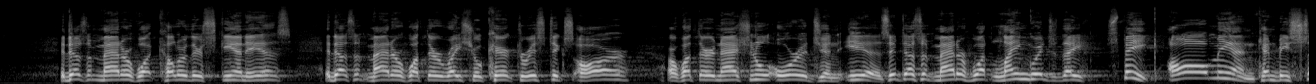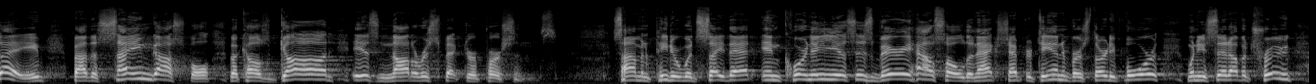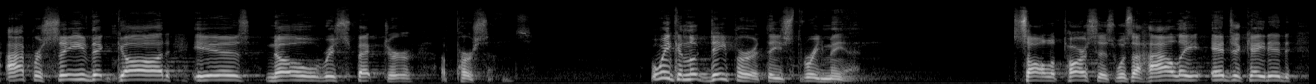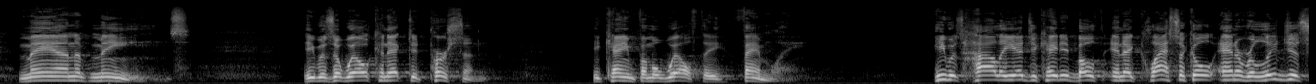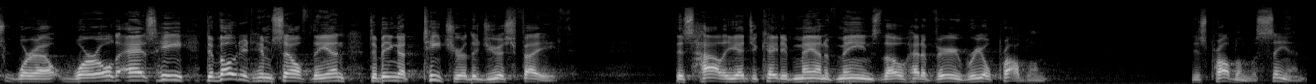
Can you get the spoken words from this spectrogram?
It doesn't matter what color their skin is, it doesn't matter what their racial characteristics are or what their national origin is. It doesn't matter what language they speak. All men can be saved by the same gospel because God is not a respecter of persons. Simon Peter would say that in Cornelius' very household in Acts chapter 10 and verse 34 when he said, Of a truth, I perceive that God is no respecter of persons. But we can look deeper at these three men. Saul of Tarsus was a highly educated man of means. He was a well connected person. He came from a wealthy family. He was highly educated both in a classical and a religious world as he devoted himself then to being a teacher of the Jewish faith. This highly educated man of means, though, had a very real problem. His problem was sin.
